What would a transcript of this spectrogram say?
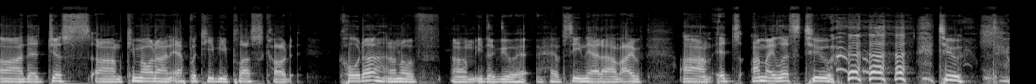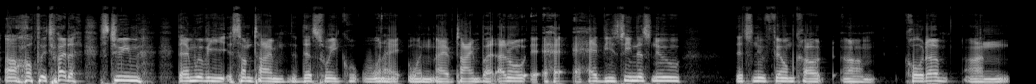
uh, that just um, came out on Apple TV Plus called Coda. I don't know if um, either of you ha- have seen that. Um, I've um, it's on my list to to uh, hopefully try to stream that movie sometime this week when I when I have time. But I don't know. Ha- have you seen this new this new film called um, Coda on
